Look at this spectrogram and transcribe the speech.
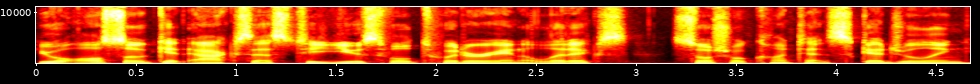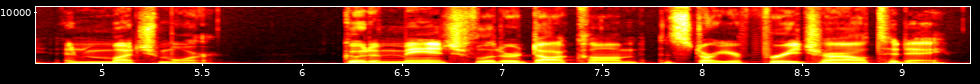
You will also get access to useful Twitter analytics, social content scheduling, and much more. Go to manageflitter.com and start your free trial today.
